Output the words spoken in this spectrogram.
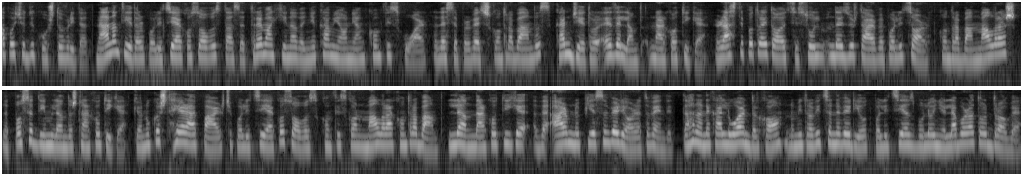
apo që dikush të vritet. Në anën tjetër, Policia e Kosovës tha se tre makina dhe një kamion janë konfiskuar dhe se përveç kontrabandës, kanë gjetur edhe lëndë narkotike. Rasti po trajtohet si sulm ndaj zyrtarëve policorë. kontrabandë mallrash dhe posedim lëndësh narkotike. Kjo nuk është hera e parë që Policia e Kosovës konfiskon mallra kontrabandë, lëndë narkotike dhe armë në pjesën veriore të vendit. Të hënën e kaluar, ndërkohë, në Mitrovicën e Veriut policia zbuloi një laborator droge,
